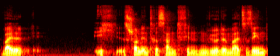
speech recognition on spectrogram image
weil ich es schon interessant finden würde, mal zu sehen,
